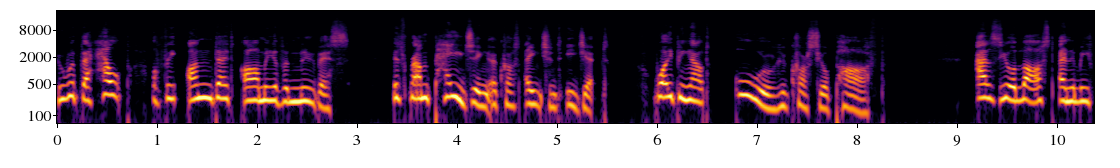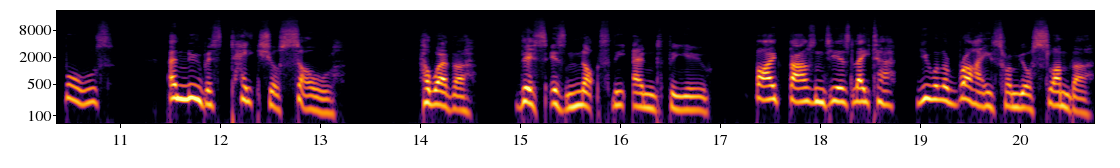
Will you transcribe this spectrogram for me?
who, with the help of the undead army of Anubis, is rampaging across ancient Egypt, wiping out all who cross your path. As your last enemy falls, Anubis takes your soul. However, this is not the end for you. Five thousand years later, you will arise from your slumber.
